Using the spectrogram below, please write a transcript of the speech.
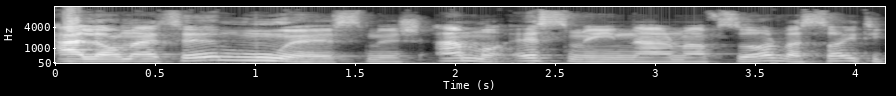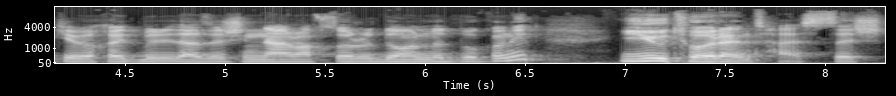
علامت مو اسمش اما اسم این نرم افزار و سایتی که بخواید برید ازش این نرم افزار رو دانلود بکنید uTorrent هستش.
